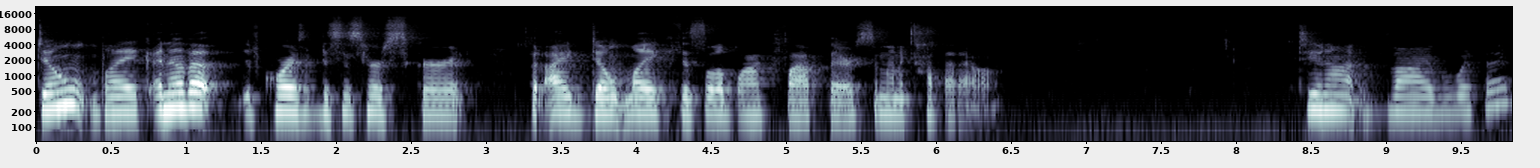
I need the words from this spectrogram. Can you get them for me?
don't like, I know that, of course, this is her skirt, but I don't like this little black flap there, so I'm going to cut that out. Do not vibe with it,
